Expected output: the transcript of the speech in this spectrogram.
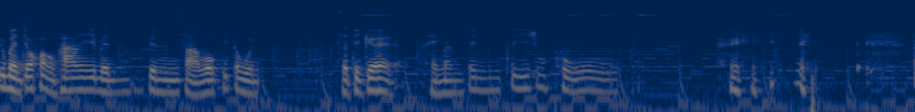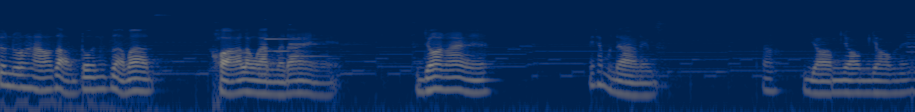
ดูเหมือนเจ้าของภาพนี่จะเป็นเป็นสาวกพี่ตูนสติกเกอร์ให้มันเป็นสีชมพู ต้นมะพร้าวสามต้นสามารถคว้ารางวัลมาได้ สุดยอดมากเลยไม่ธรรมดาเลย ยอมยอมยอมนะ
